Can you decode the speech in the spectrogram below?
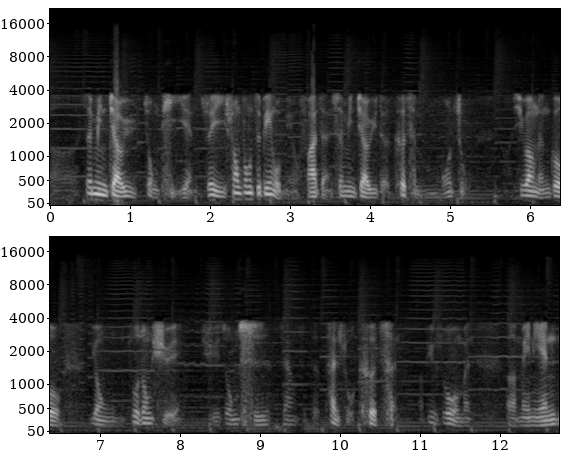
呃生命教育重体验，所以双峰这边我们有发展生命教育的课程模组，希望能够用做中学、学中师这样子的探索课程。比如说我们呃每年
